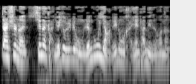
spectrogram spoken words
但是呢，现在感觉就是这种人工养殖这种海鲜产品的话呢，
